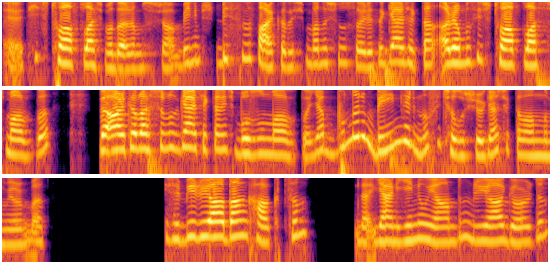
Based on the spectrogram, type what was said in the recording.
Evet, hiç tuhaflaşmadı aramız şu an. Benim bir sınıf arkadaşım bana şunu söylese gerçekten aramız hiç tuhaflaşmazdı. Ve arkadaşlığımız gerçekten hiç bozulmazdı. Ya bunların beyinleri nasıl çalışıyor gerçekten anlamıyorum ben. İşte bir rüyadan kalktım. Yani yeni uyandım, rüya gördüm.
